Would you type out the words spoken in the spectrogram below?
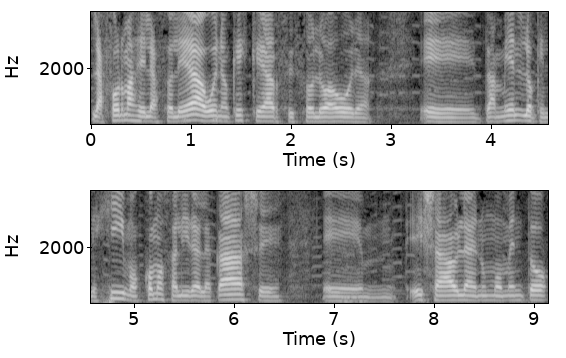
las formas de la soledad. Bueno, ¿qué es quedarse solo ahora? Eh, también lo que elegimos, cómo salir a la calle. Eh, ella habla en un momento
